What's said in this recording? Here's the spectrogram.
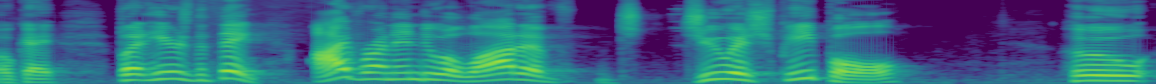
Okay, but here's the thing: I've run into a lot of Jewish people who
